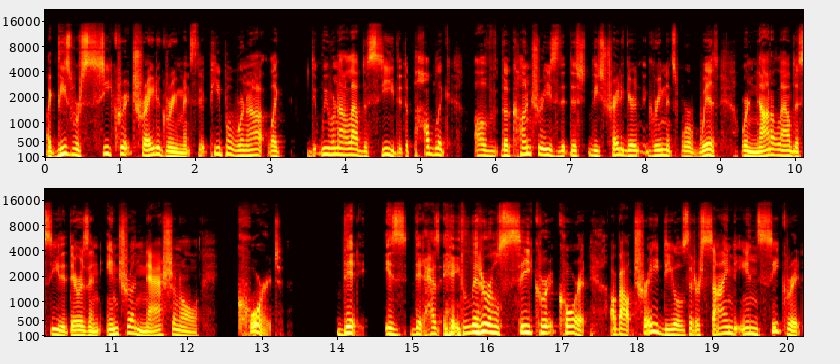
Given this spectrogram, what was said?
like these were secret trade agreements that people were not like we were not allowed to see that the public of the countries that this, these trade agreements were with were not allowed to see that there is an intranational court that is that has a literal secret court about trade deals that are signed in secret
